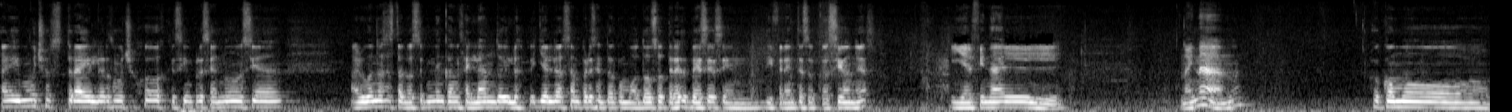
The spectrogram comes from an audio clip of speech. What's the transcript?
hay muchos trailers, muchos juegos que siempre se anuncian, algunos hasta los terminan cancelando y los ya los han presentado como dos o tres veces en diferentes ocasiones y al final no hay nada, ¿no? O como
